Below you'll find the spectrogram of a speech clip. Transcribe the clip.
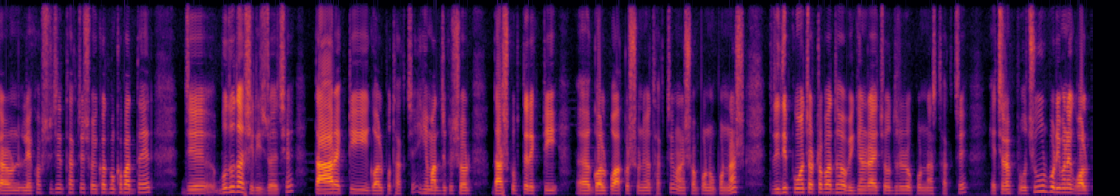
কারণ লেখক সূচিতে থাকছে সৈকত মুখোপাধ্যায়ের যে বুধদা সিরিজ রয়েছে তার একটি গল্প থাকছে। হিমাদ্রি কিশোর দাশগুপ্তের একটি গল্প আকর্ষণীয় থাকছে মানে সম্পূর্ণ উপন্যাস। ত্রিদীপ কুমার চট্টোপাধ্যায় ও বিজ্ঞান রায় চৌধুরীর উপন্যাস থাকছে। এছাড়া প্রচুর পরিমাণে গল্প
